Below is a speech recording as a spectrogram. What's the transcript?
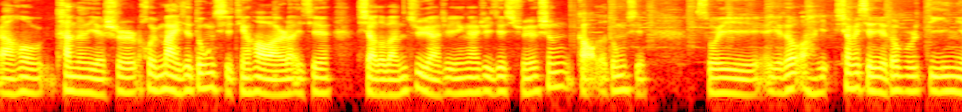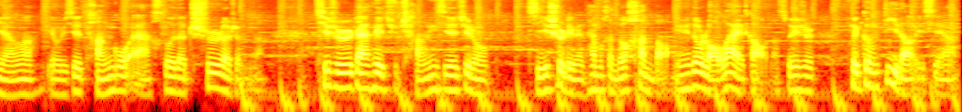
然后他们也是会卖一些东西，挺好玩的，一些小的玩具啊，这应该是一些学生搞的东西，所以也都啊，上面写的也都不是第一年了，有一些糖果呀、喝的、吃的什么的。其实大家可以去尝一些这种集市里面他们很多汉堡，因为都是老外搞的，所以是会更地道一些啊。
